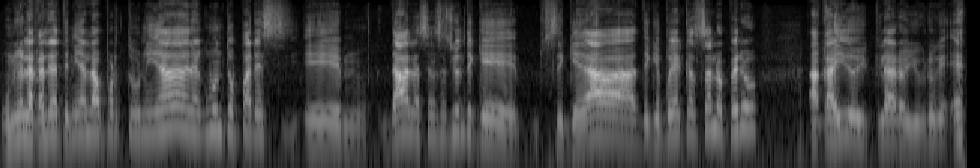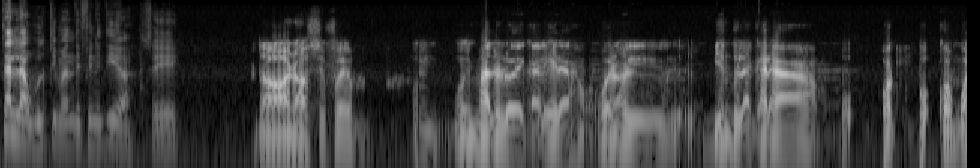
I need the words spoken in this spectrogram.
Unión La Calera tenían la oportunidad, en algún momento parec- eh, daba la sensación de que se quedaba, de que podía alcanzarlo, pero ha caído y claro, yo creo que esta es la última en definitiva, sí. No, no, se fue muy, muy malo lo de Calera. Bueno, el- viendo la cara. ¿Cómo,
